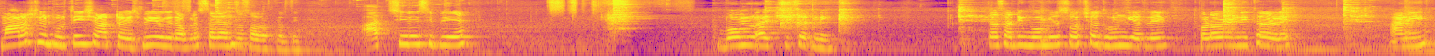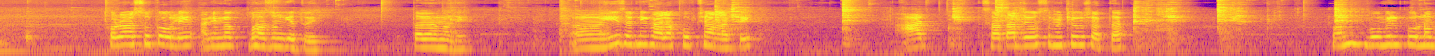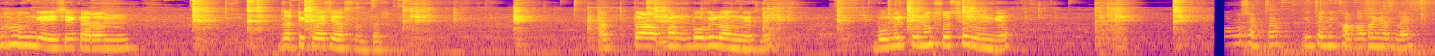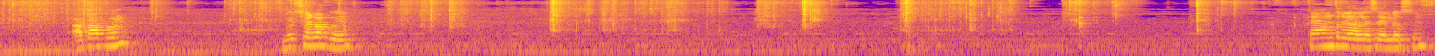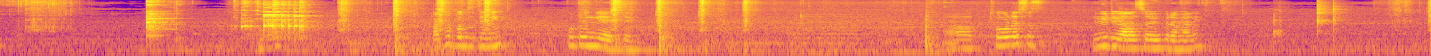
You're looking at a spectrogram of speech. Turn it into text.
Maharashtrian food तीनशे अठ्ठावीस. मी योग्य आपल्या सगळ्यांचं स्वागत करते. आजची रेसिपी आहे. बोंबलाची चटणी. त्यासाठी बोंबील स्वच्छ धुवून घेतले थोडा वेळ निथळले आणि थोडा वेळ सुकवले आणि मग भाजून घेतोय तव्यामध्ये. ही चटणी खायला खूप छान लागते. आठ सात आठ दिवस तुम्ही ठेवू शकता. पण बोंबील पूर्ण भाजून घ्यायचे कारण जर टिकवायचे असेल तर. आत्ता आपण बोंबील भाजून घेतले. बोंबील पूर्ण स्वच्छ धुवून घ्या. बघू शकता इथं मी खलबत्ता आहे आता आपण मिरच्या टाकूया. त्यानंतर घालायचं आहे लसूण. अशा पद्धतीने कुटून घ्यायचे. थोडंसं मीठ घालायचं चवीप्रमाणे.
